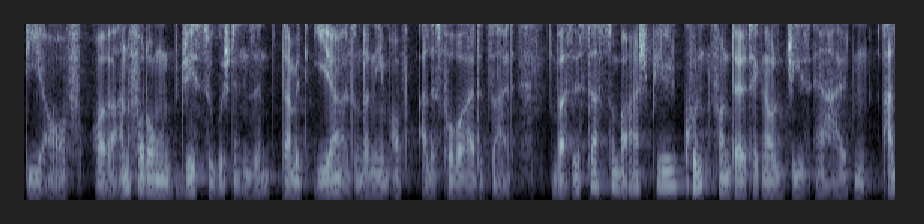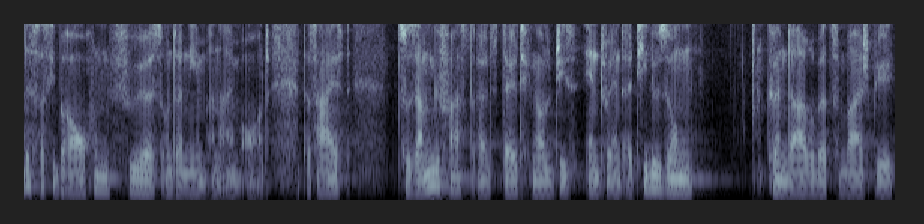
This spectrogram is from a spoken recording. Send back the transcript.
die auf eure Anforderungen und Budgets zugeschnitten sind, damit ihr als Unternehmen auf alles vorbereitet seid. Was ist das zum Beispiel? Kunden von Dell Technologies erhalten alles, was sie brauchen fürs Unternehmen an einem Ort. Das heißt, zusammengefasst als Dell Technologies End-to-End IT-Lösungen können darüber zum Beispiel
